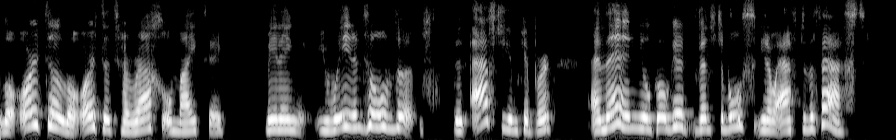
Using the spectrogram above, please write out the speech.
La'orta, la'orta tarach umaite. Meaning you wait until the, the after Yom Kippur, and then you'll go get vegetables, you know, after the fast.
